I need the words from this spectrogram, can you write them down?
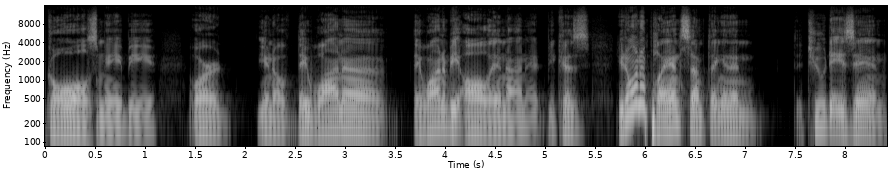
goals maybe or you know they want to they want to be all in on it because you don't want to plan something and then 2 days in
